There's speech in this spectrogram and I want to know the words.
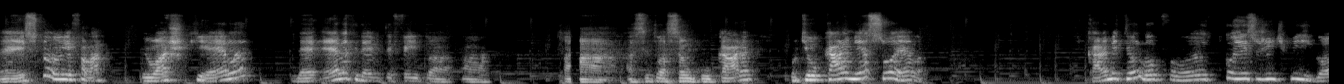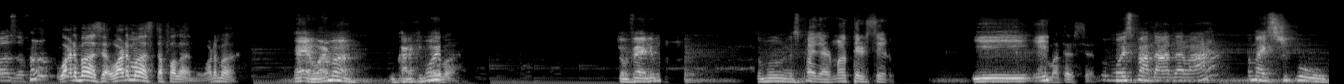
é isso que eu ia falar. Eu acho que ela, né, ela que deve ter feito a, a, a, a situação com o cara, porque o cara ameaçou ela. O cara meteu louco, falou: Eu conheço gente perigosa. Falou, o Arman, o Arman você tá falando, o Arman. É, o Arman, o cara que morreu. Arman. Que o velho tomou uma espadada. Velho, Arman terceiro. E ele tomou uma espadada lá, mas tipo,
